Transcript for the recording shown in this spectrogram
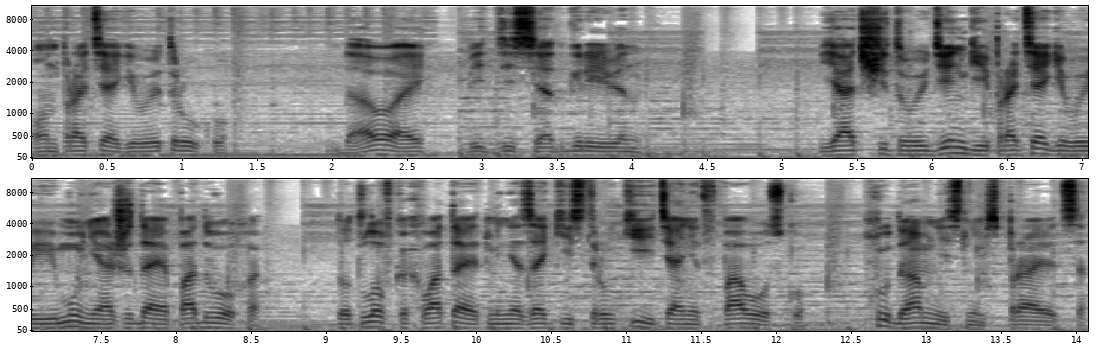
Он протягивает руку. «Давай, 50 гривен». Я отсчитываю деньги и протягиваю ему, не ожидая подвоха. Тот ловко хватает меня за кисть руки и тянет в повозку. Куда мне с ним справиться?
